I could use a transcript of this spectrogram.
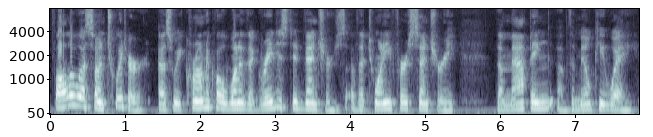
Follow us on Twitter as we chronicle one of the greatest adventures of the 21st century, the mapping of the Milky Way.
